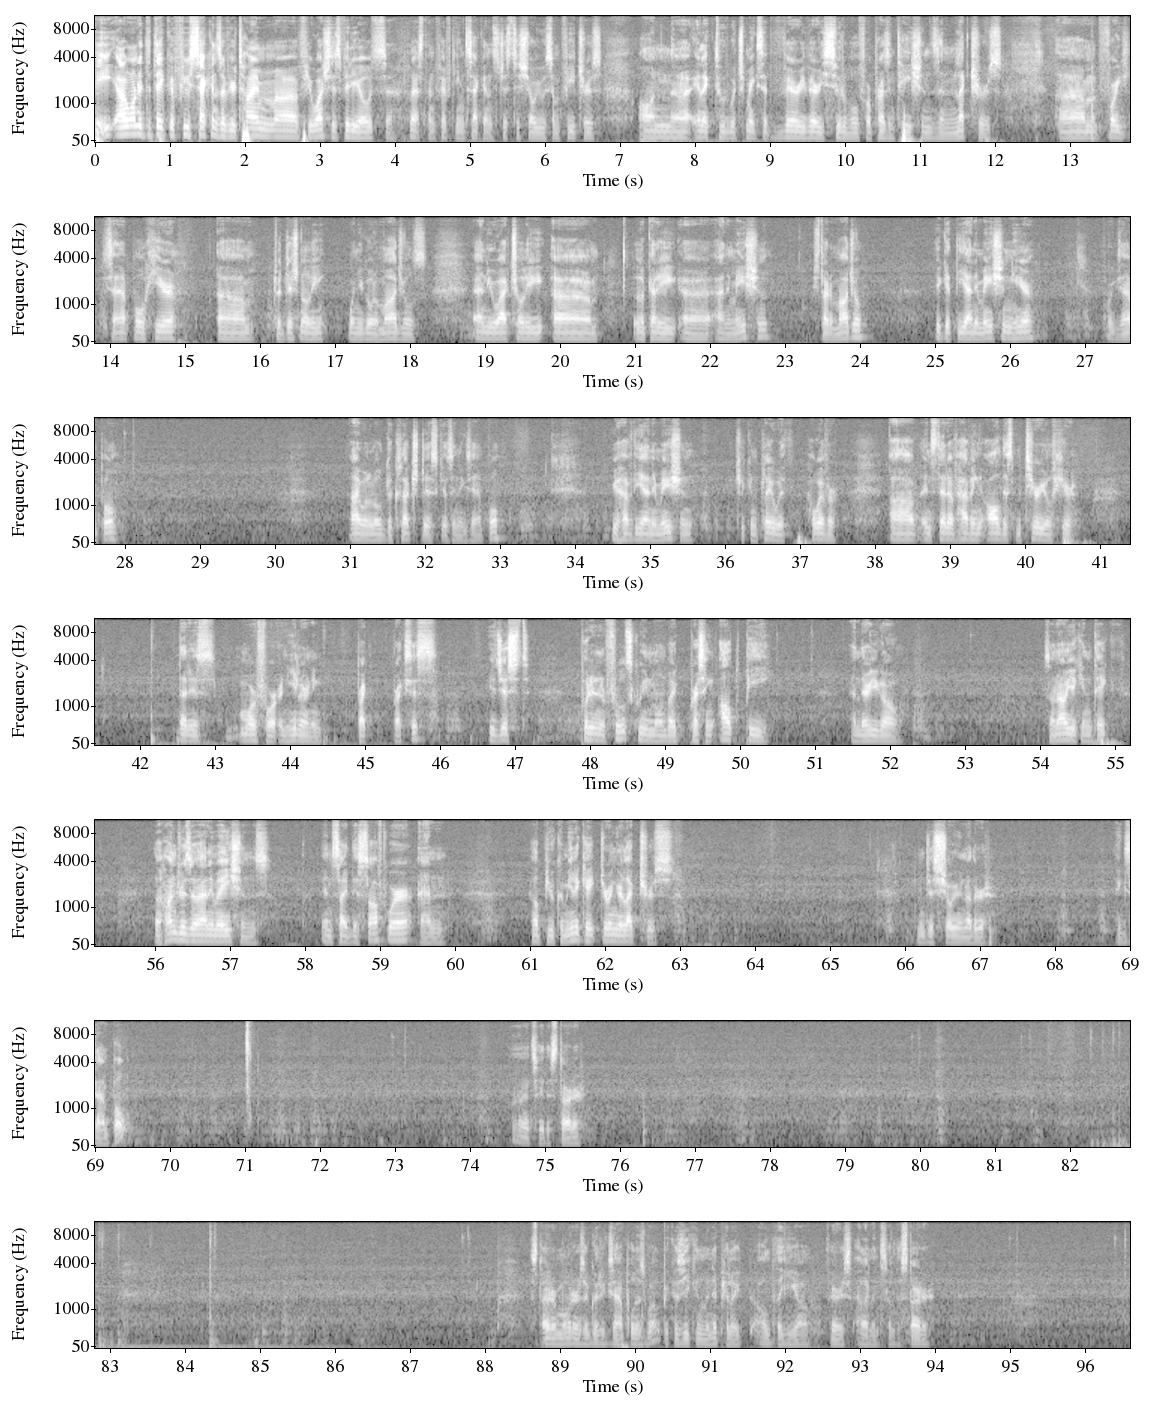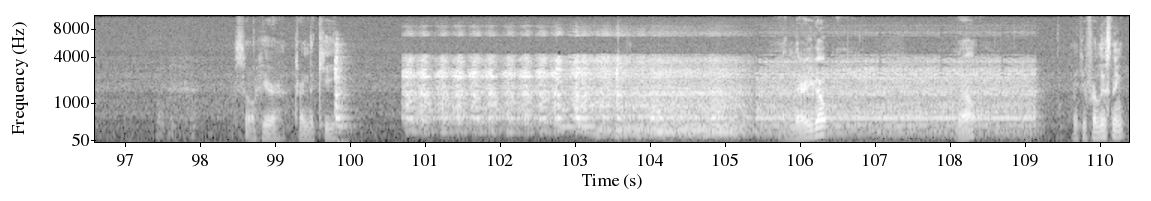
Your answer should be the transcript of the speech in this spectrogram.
Hey, I wanted to take a few seconds of your time. Uh, if you watch this video, it's uh, less than 15 seconds just to show you some features on uh, Electude, which makes it very, very suitable for presentations and lectures. Um, for example, here, um, traditionally, when you go to modules and you actually um, look at a uh, animation, you start a module, you get the animation here, for example. I will load the clutch disk as an example. You have the animation that you can play with. However, uh, instead of having all this material here that is more for an e-learning praxis, you just put it in full screen mode by pressing Alt P and there you go. So now you can take the hundreds of animations inside this software and help you communicate during your lectures. Let me just show you another example. Let's say the starter. Starter motor is a good example as well because you can manipulate all the uh, various elements of the starter. So here, turn the key. And there you go. Well, thank you for listening.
